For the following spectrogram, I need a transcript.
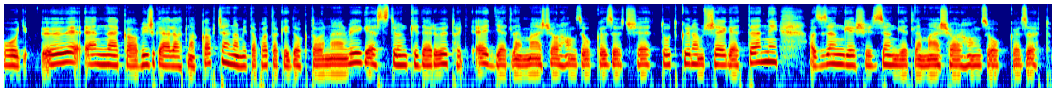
hogy ő ennek a vizsgálatnak kapcsán, amit a Pataki doktornál végeztünk, kiderült, hogy egyetlen más alhangzó között se tud különbséget tenni a zöngés és zöngétlen más alhangzók között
